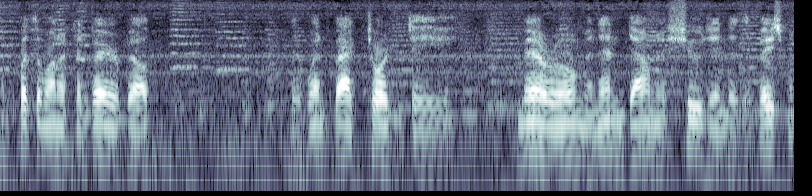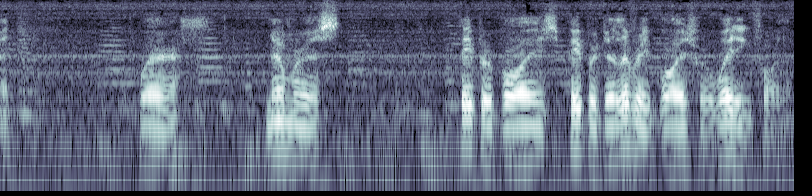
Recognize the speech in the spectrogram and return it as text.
and put them on a conveyor belt that went back toward the mailroom and then down a chute into the basement where numerous paper boys, paper delivery boys were waiting for them.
